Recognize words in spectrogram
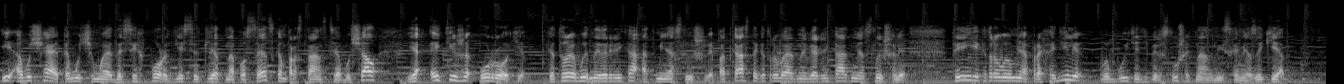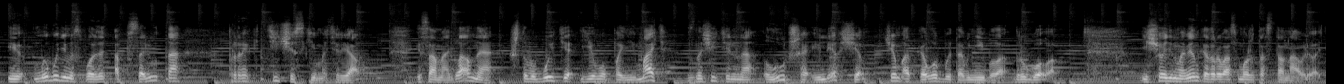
и обучаю тому, чему я до сих пор 10 лет на постсоветском пространстве обучал, я эти же уроки, которые вы наверняка от меня слышали, подкасты, которые вы наверняка от меня слышали, тренинги, которые вы у меня проходили, вы будете теперь слушать на английском языке. И мы будем использовать абсолютно практический материал. И самое главное, что вы будете его понимать значительно лучше и легче, чем от кого бы то ни было другого. Еще один момент, который вас может останавливать.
